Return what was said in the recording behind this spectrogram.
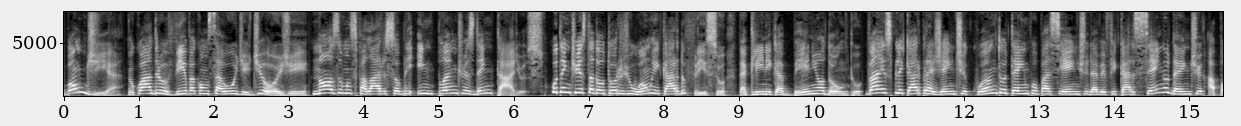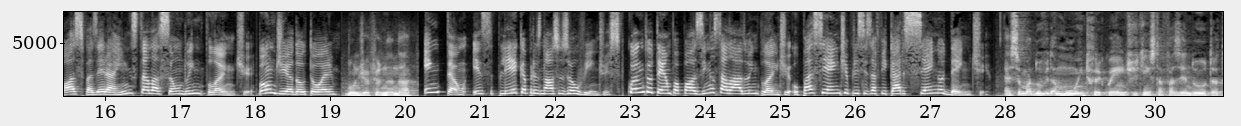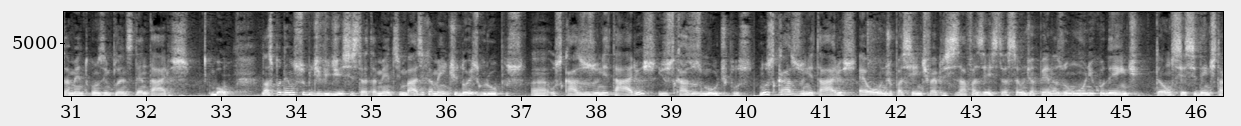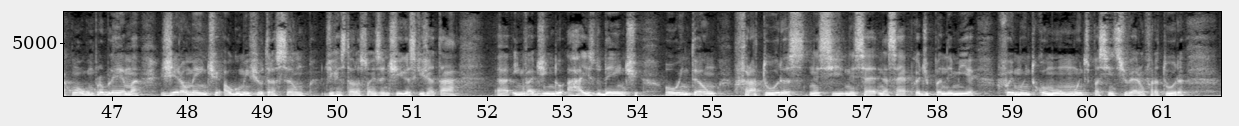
Bom dia! No quadro Viva com Saúde de hoje, nós vamos falar sobre implantes dentários. O dentista Dr. João Ricardo Frisso, da clínica Beniodonto, vai explicar pra gente quanto tempo o paciente deve ficar sem o dente após fazer a instalação do implante. Bom dia, doutor! Bom dia, Fernanda! Então, explica para os nossos ouvintes, quanto tempo após instalado o implante o paciente precisa ficar sem o dente? Essa é uma dúvida muito frequente de quem está fazendo o tratamento com os implantes dentários. Bom, nós podemos subdividir esses tratamentos em basicamente dois grupos: uh, os casos unitários e os casos múltiplos. Nos casos unitários, é onde o paciente vai precisar fazer a extração de apenas um único dente. Então, se esse dente está com algum problema, geralmente alguma infiltração de restaurações antigas que já está Uh, invadindo a raiz do dente, ou então fraturas nesse, nesse, nessa época de pandemia foi muito comum, muitos pacientes tiveram fratura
